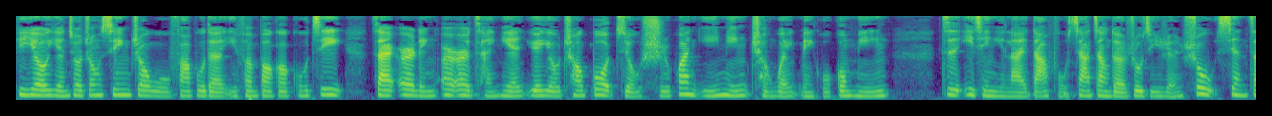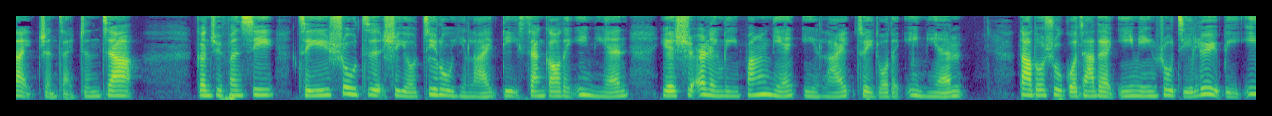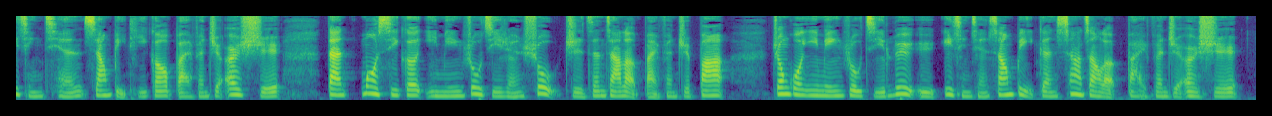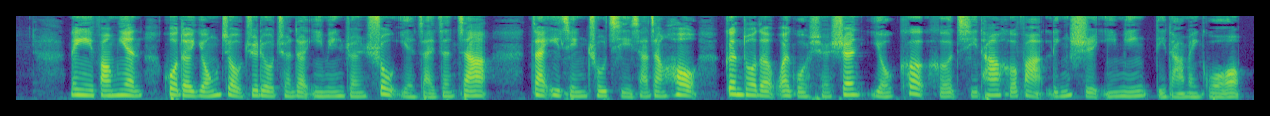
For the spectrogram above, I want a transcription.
皮尤研究中心周五发布的一份报告估计，在二零二二财年，约有超过九十万移民成为美国公民。自疫情以来大幅下降的入籍人数，现在正在增加。根据分析，此一数字是有记录以来第三高的一年，也是二零零八年以来最多的一年。大多数国家的移民入籍率比疫情前相比提高百分之二十，但墨西哥移民入籍人数只增加了百分之八。中国移民入籍率与疫情前相比更下降了百分之二十。另一方面，获得永久居留权的移民人数也在增加。在疫情初期下降后，更多的外国学生、游客和其他合法临时移民抵达美国。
